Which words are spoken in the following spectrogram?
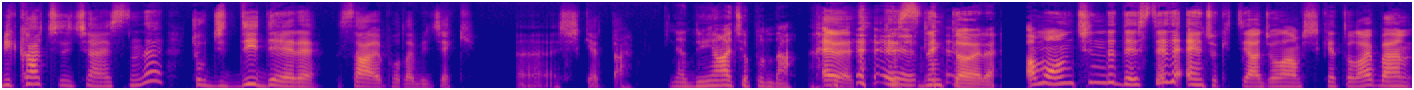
birkaç yıl içerisinde çok ciddi değere sahip olabilecek e, şirketler. Ya dünya çapında. Evet kesinlikle öyle. Ama onun için de desteğe de en çok ihtiyacı olan şirket olarak ben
